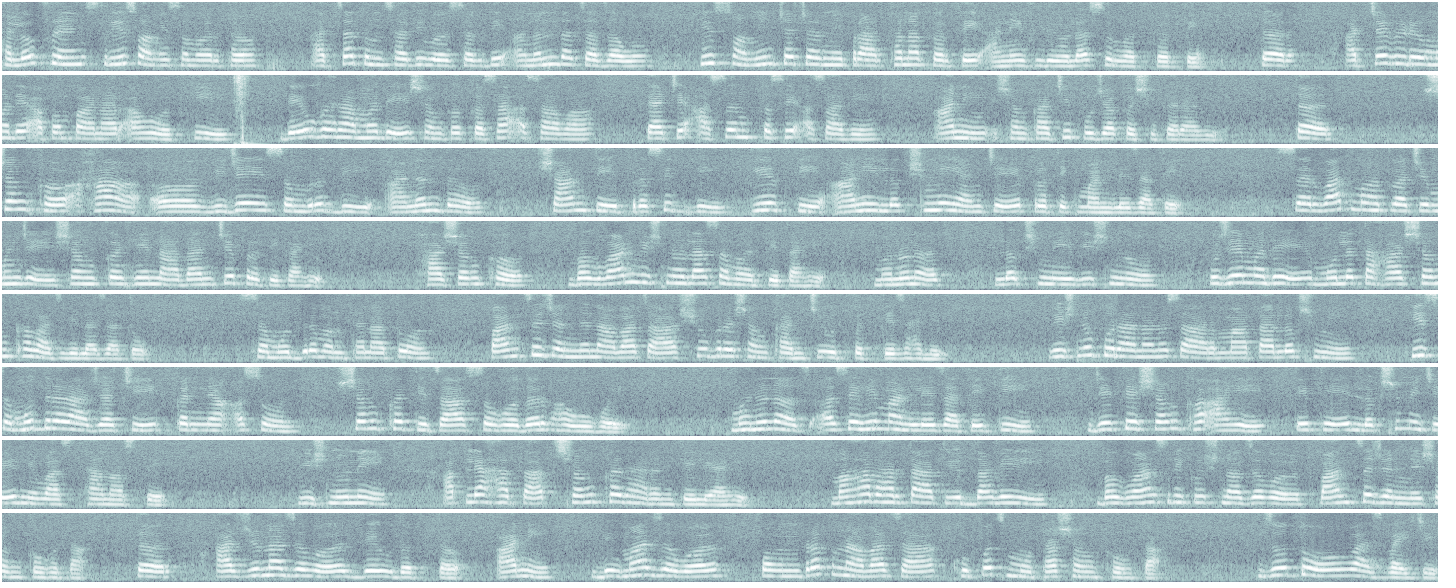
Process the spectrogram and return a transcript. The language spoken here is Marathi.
Hello friends Shri Swami Samarth. आजचा तुमचा दिवस अगदी आनंदाचा जावो. ही स्वामींच्या चरणी प्रार्थना करते आणि व्हिडिओला सुरुवात करते. तर आजच्या व्हिडिओमध्ये आपण पाहणार आहोत की देवघरामध्ये शंख कसा असावा त्याचे आसन कसे असावे आणि शंखाची पूजा कशी करावी. तर शंख हा विजय समृद्धी आनंद शांती प्रसिद्धी कीर्ती आणि लक्ष्मी यांचे प्रतीक मानले जाते. सर्वात महत्त्वाचे म्हणजे शंख हे नादांचे प्रतीक आहे. हा शंख भगवान विष्णूला समर्पित आहे. म्हणूनच लक्ष्मी विष्णू पूजेमध्ये मूलतः शंख वाजविला जातो. समुद्र मंथनातून पांचजन्य नावाचा शुभ्र शंखांची उत्पत्ती झाली. विष्णू पुराणानुसार माता लक्ष्मी ही समुद्र राजाची कन्या असून शंख तिचा सहोदर भाऊ होय. म्हणूनच असेही मानले जाते की जेथे शंख आहे तेथे लक्ष्मीचे निवासस्थान असते. विष्णूने आपल्या हातात शंख धारण केले आहे. महाभारतात युद्धावेळी भगवान श्रीकृष्णाजवळ पांचजन्य शंख होता. तर अर्जुनाजवळ देवदत्त आणि भीमाजवळ पौंड्रक नावाचा खूपच मोठा शंख होता. जो तो वाजवायचे.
